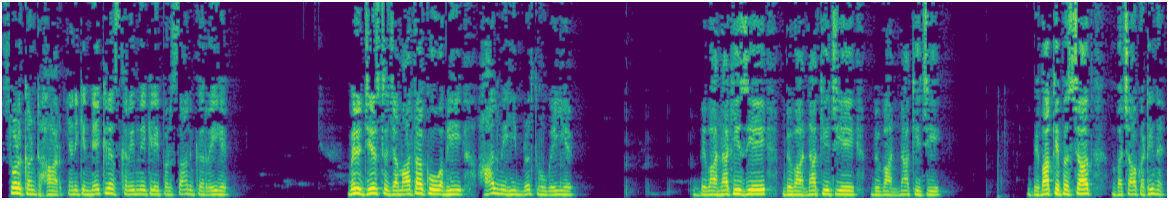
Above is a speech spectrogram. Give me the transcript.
स्वर्ण हार यानी कि नेकलेस खरीदने के लिए परेशान कर रही है। मेरे ज्येष्ठ जमाता को अभी हाल में ही मृत्यु हो गई है। विवाह ना कीजिए, विवाह ना कीजिए, विवाह ना कीजिए। विवाह के पश्चात बचाव कठिन है।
